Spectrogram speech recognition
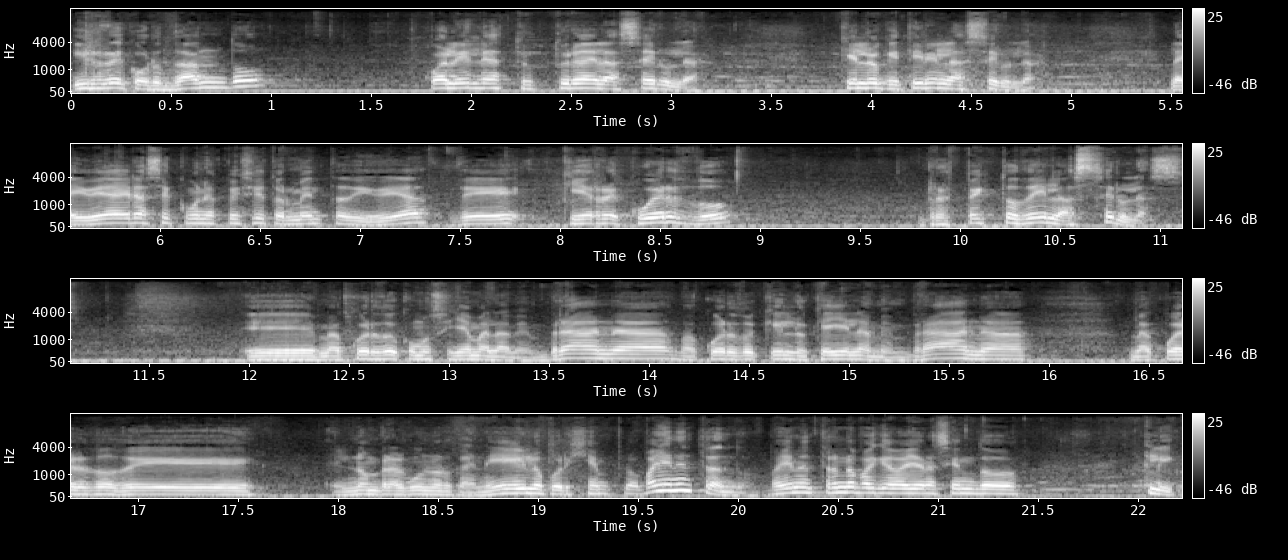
ir recordando cuál es la estructura de la célula, qué es lo que tiene la célula. La idea era hacer como una especie de tormenta de ideas de qué recuerdo respecto de las células. Eh, me acuerdo cómo se llama la membrana, me acuerdo qué es lo que hay en la membrana, me acuerdo de el nombre de algún organelo, por ejemplo. Vayan entrando, vayan entrando para que vayan haciendo clic.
